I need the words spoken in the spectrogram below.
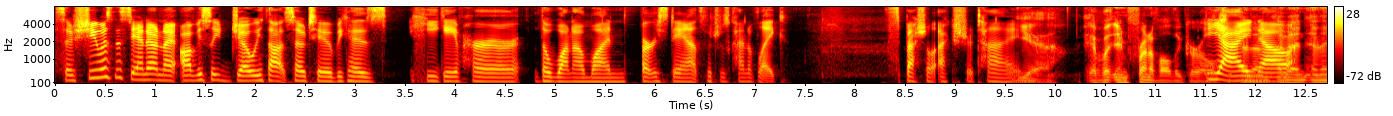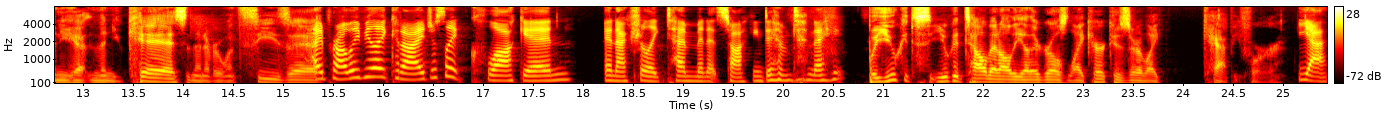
So she was the standout. And I obviously, Joey thought so too because he gave her the one on one first dance, which was kind of like special extra time. Yeah. Yeah, but in front of all the girls. Yeah, I then- know. And then and then you have and then you kiss and then everyone sees it. I'd probably be like, could I just like clock in an extra like 10 minutes talking to him tonight? but you could see, you could tell that all the other girls like her cuz they're like happy for her. Yeah,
